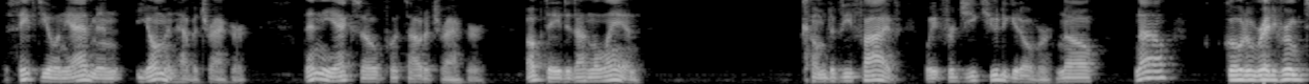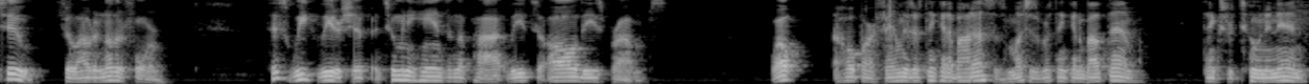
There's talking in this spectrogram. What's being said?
The safety and the admin yeoman have a tracker. Then the XO puts out a tracker, updated on the land. Come to V5, wait for GQ to get over. No, now go to Ready Room 2, fill out another form. This weak leadership and too many hands in the pot leads to all these problems. Well, I hope our families are thinking about us as much as we're thinking about them. Thanks for tuning in.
